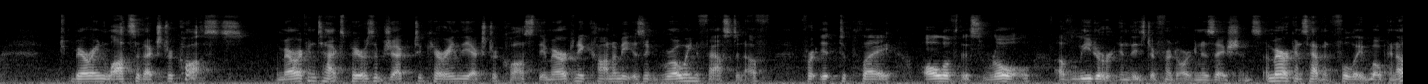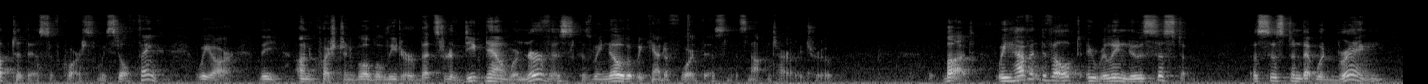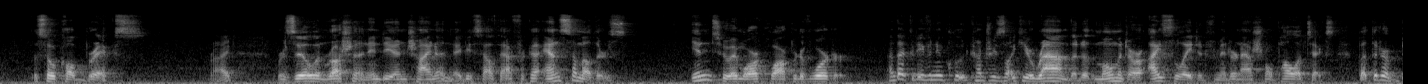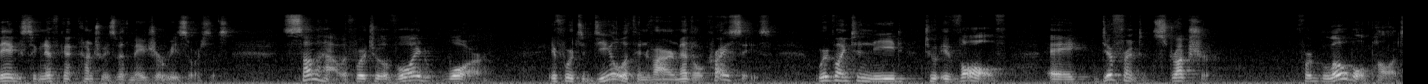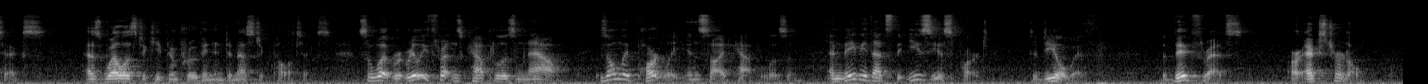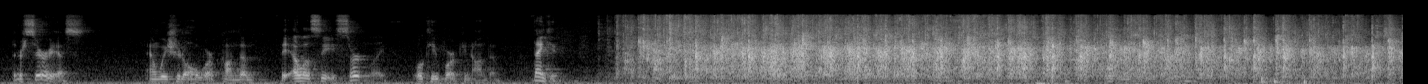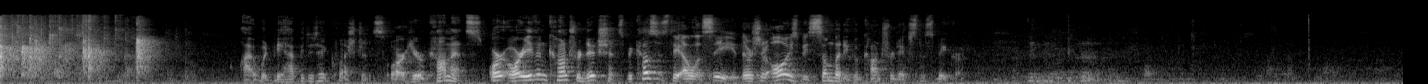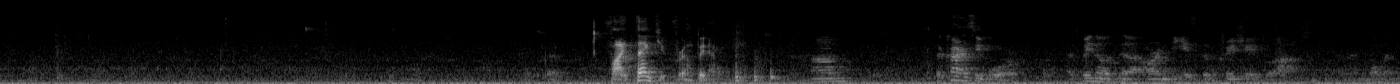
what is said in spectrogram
bearing lots of extra costs. American taxpayers object to carrying the extra costs. The American economy isn't growing fast enough for it to play all of this role of leader in these different organizations. Americans haven't fully woken up to this, of course. We still think we are the unquestioned global leader, but sort of deep down we're nervous because we know that we can't afford this, and it's not entirely true. But we haven't developed a really new system, a system that would bring the so called BRICS, right? Brazil and Russia and India and China and maybe South Africa and some others into a more cooperative order. And that could even include countries like Iran that at the moment are isolated from international politics, but that are big, significant countries with major resources. Somehow, if we're to avoid war, if we're to deal with environmental crises, we're going to need to evolve a different structure for global politics as well as to keep improving in domestic politics. So, what really threatens capitalism now is only partly inside capitalism. And maybe that's the easiest part to deal with. The big threats are external, they're serious, and we should all work on them. The LSE certainly will keep working on them. Thank you. I would be happy to take questions or hear comments or, or even contradictions. Because it's the LSE, there should always be somebody who contradicts the speaker. Fine, thank you for helping out. Um, the currency war, as we know, the RMB is appreciated a lot uh, at the moment,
